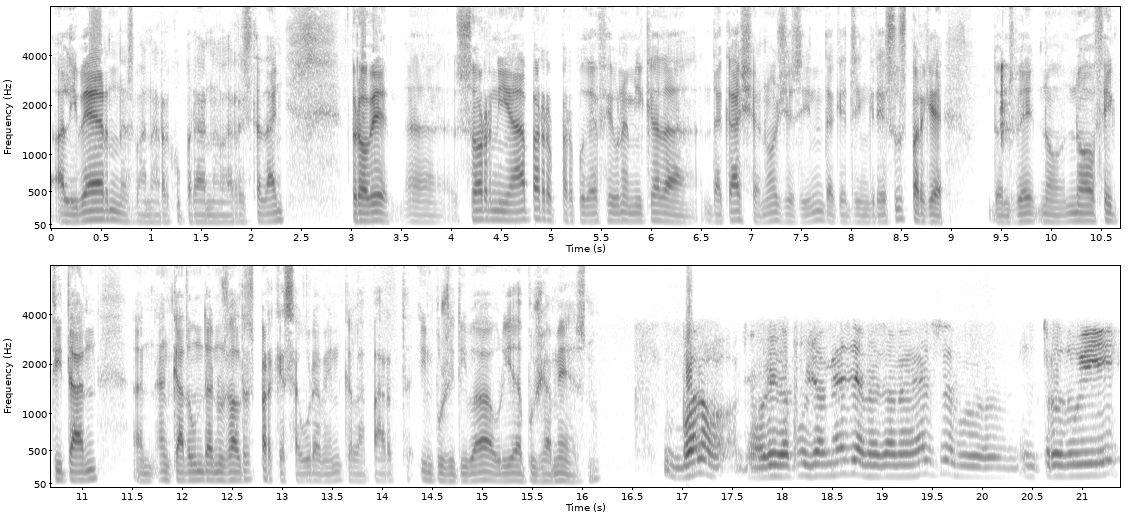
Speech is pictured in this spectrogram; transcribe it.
a l'hivern, es va anar recuperant a la resta d'any, però bé, eh, sort n'hi ha per, per poder fer una mica de, de caixa, no, Gesín, d'aquests ingressos, perquè doncs bé, no, no afecti tant en, en cada un de nosaltres, perquè segurament que la part impositiva hauria de pujar més, no? Bueno, hauria de pujar més i, a més a més, eh, introduir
